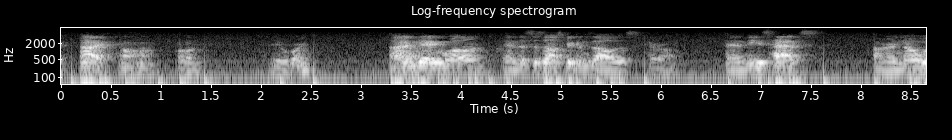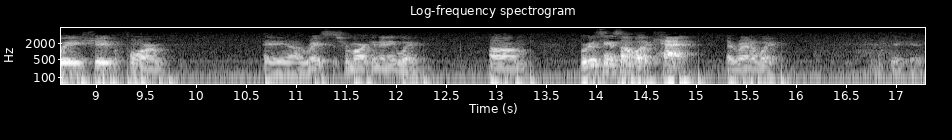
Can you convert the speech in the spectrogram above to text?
Okay. Hi. Uh huh. Hold on. Are you recording? I'm Danny Muella, and this is Oscar Gonzalez. Hello. And these hats are in no way, shape, or form a uh, racist remark in any way. Um, we're gonna sing a song about a cat that ran away. Okay, okay.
